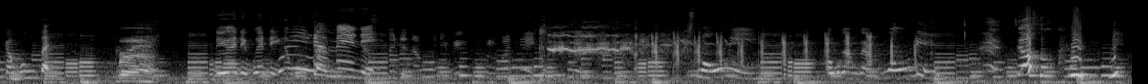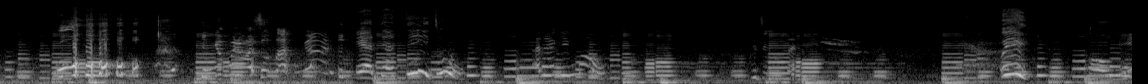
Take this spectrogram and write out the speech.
Ikan buntat. Dia adik-beradik dengan buntal. Itu dia nama dia, Mau ni. Oh bukan bukan. Mau ni. Jauh. Wih, wih. Masuk tangan. Eh hati-hati tu. Ada harimau. Kucing hutan. Wih. Kau ni,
